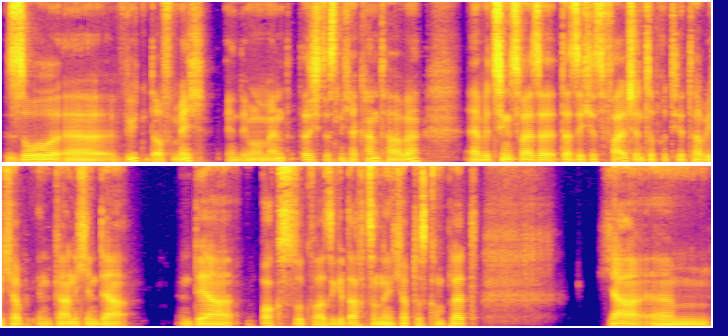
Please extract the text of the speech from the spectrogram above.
so äh, wütend auf mich, in dem Moment, dass ich das nicht erkannt habe, äh, beziehungsweise dass ich es falsch interpretiert habe. Ich habe gar nicht in der in der Box so quasi gedacht, sondern ich habe das komplett ja ähm,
